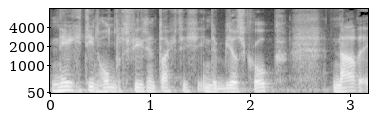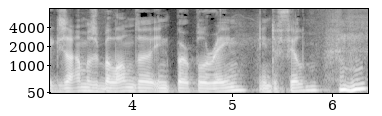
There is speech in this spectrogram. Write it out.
1984 in de bioscoop na de examens belandde in Purple Rain, in de film. Mm-hmm.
